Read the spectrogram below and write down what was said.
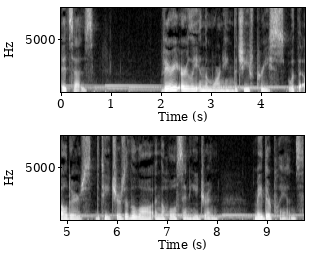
It says, Very early in the morning, the chief priests, with the elders, the teachers of the law, and the whole Sanhedrin, made their plans.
